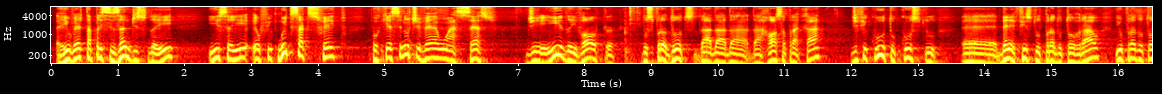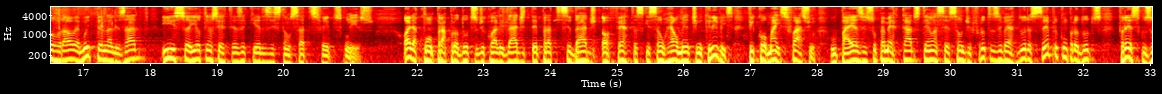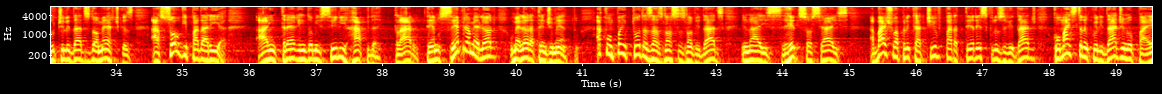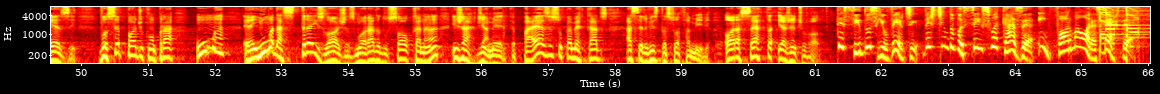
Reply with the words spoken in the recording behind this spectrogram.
Rio Verde está precisando disso daí. E isso aí eu fico muito satisfeito, porque se não tiver um acesso de ida e volta dos produtos da, da, da, da roça para cá, dificulta o custo é, benefício do produtor rural e o produtor rural é muito penalizado e isso aí eu tenho certeza que eles estão satisfeitos com isso. Olha, comprar produtos de qualidade, ter praticidade, ofertas que são realmente incríveis, ficou mais fácil. O Paese Supermercados tem uma seção de frutas e verduras sempre com produtos frescos, utilidades domésticas, açougue e padaria a entrega em domicílio rápida. Claro, temos sempre melhor, o melhor atendimento. Acompanhe todas as nossas novidades e nas redes sociais. Abaixe o aplicativo para ter exclusividade com mais tranquilidade no Paese. Você pode comprar uma, é, em uma das três lojas, Morada do Sol, Canaã e Jardim América. Paese Supermercados a serviço da sua família. Hora certa e a gente volta. Tecidos Rio Verde, vestindo você e sua casa. Informa a hora certa.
